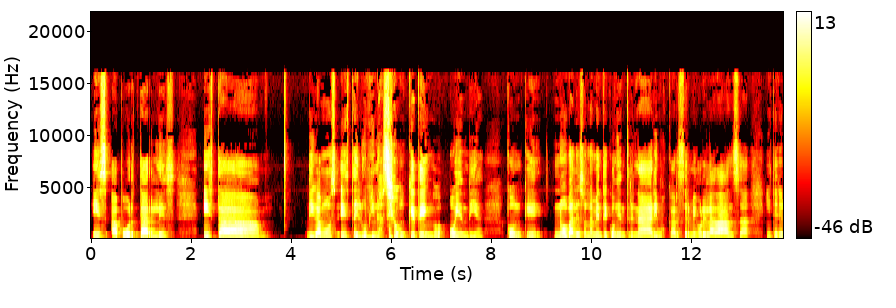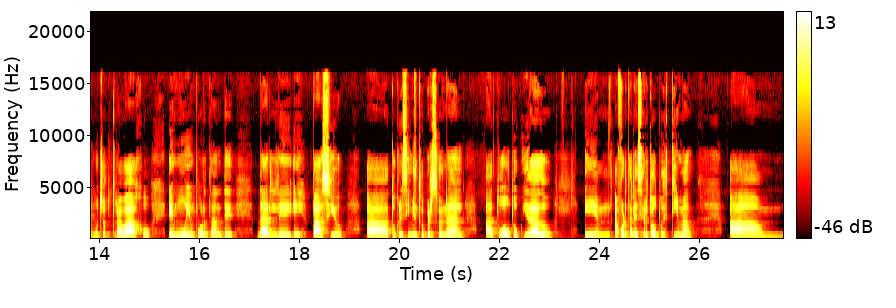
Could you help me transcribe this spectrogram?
es aportarles esta, digamos, esta iluminación que tengo hoy en día con que no vale solamente con entrenar y buscar ser mejor en la danza y tener mucho trabajo. Es muy importante darle espacio a tu crecimiento personal, a tu autocuidado, em, a fortalecer tu autoestima, a mm,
